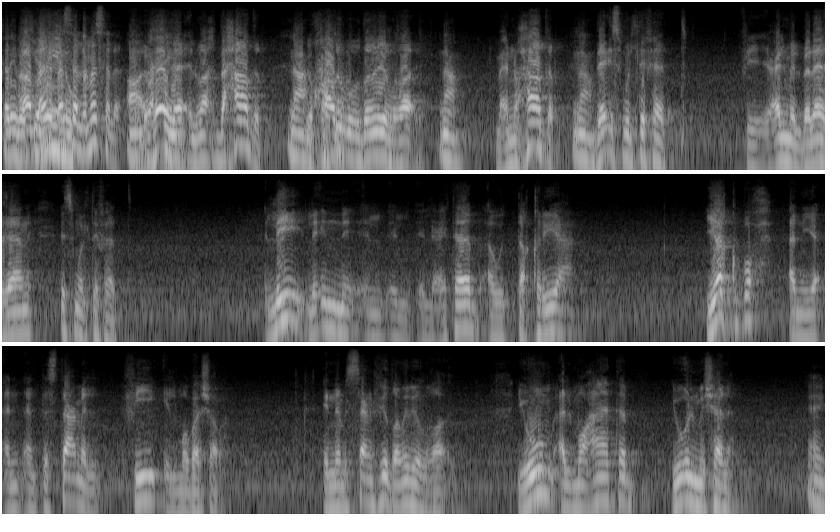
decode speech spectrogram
تربت آه، مثلا مثلا آه، الواحد. ده, حاضر. نعم، يخاطبه. بضمير الغائب. نعم. مع إنه حاضر. نعم. ده اسمه التفات. في علم البلاغة يعني اسمه التفات. ليه؟ لأن ال- ال- العتاب أو التقريع يقبح أن ي- أن أن تستعمل فيه المباشرة. إنما تستعمل فيه ضمير الغائب. يقوم المعاتب يقول مش أنا أيوه.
